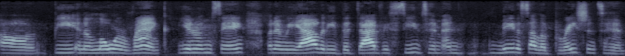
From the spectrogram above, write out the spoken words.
um, be in a lower rank. You know what I'm saying? But in reality, the dad received him and made a celebration to him.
